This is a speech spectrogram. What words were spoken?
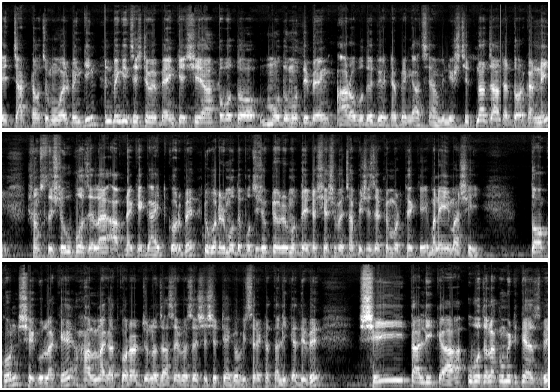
এই চারটা হচ্ছে মোবাইল ব্যাংকিং। ব্যাংকিং সিস্টেমে ব্যাংক এশিয়া, সম্ভবত মধুমতি ব্যাংক, আরও বোধহয় দু একটা ব্যাংক আছে, আমি নিশ্চিত না, যার দরকার নেই। সংশ্লিষ্ট উপজেলা আপনাকে গাইড করবে। অক্টোবরের মধ্যে, পঁচিশ অক্টোবরের মধ্যে এটা শেষ হবে, ছাব্বিশে সেপ্টেম্বর থেকে মানে এই মাসেই। তখন সেগুলাকে হালনাগাদ করার জন্য যাচাই বাছাই শেষে ট্যাগ অফিসের একটা তালিকা দেবে। সেই তালিকা উপজেলা কমিটিতে আসবে।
